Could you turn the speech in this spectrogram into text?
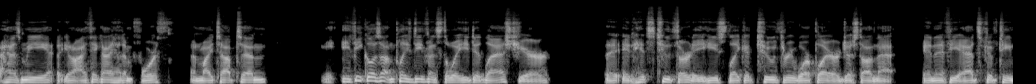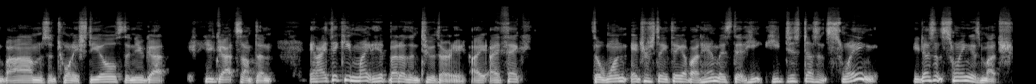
has me. You know, I think I had him fourth in my top ten. If he goes out and plays defense the way he did last year, it hits 230. He's like a two three war player just on that. And if he adds 15 bombs and 20 steals, then you got you got something. And I think he might hit better than 230. I, I think the one interesting thing about him is that he he just doesn't swing. He doesn't swing as much.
